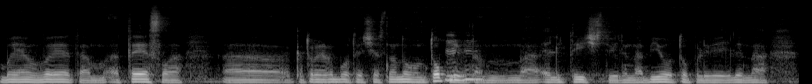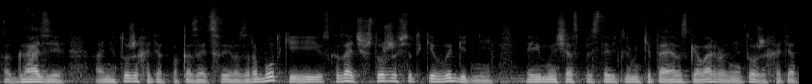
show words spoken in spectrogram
BMW, там, Tesla, а, которые работают сейчас на новом топливе, mm-hmm. там, на электричестве или на биотопливе или на газе, они тоже хотят показать свои разработки и сказать, что же все-таки выгоднее. И мы сейчас с представителями Китая разговаривали, они тоже хотят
